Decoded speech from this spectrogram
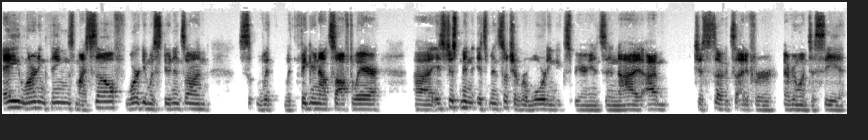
a learning things myself, working with students on with with figuring out software. Uh, it's just been it's been such a rewarding experience, and I I'm just so excited for everyone to see it.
